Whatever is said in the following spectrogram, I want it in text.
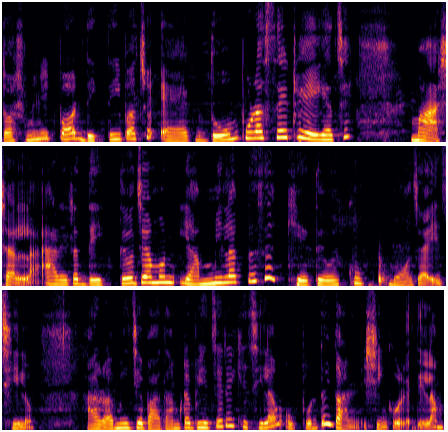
দশ মিনিট পর দেখতেই পাচ্ছ একদম পুরো সেট হয়ে গেছে। মাশাল্লাহ আর এটা দেখতেও যেমন ইয়াম্মি লাগতেছে, খেতেও খুব মজাই ছিল। আর আমি যে বাদামটা ভেজে রেখেছিলাম, উপর দিয়ে গার্নিশিং করে দিলাম।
